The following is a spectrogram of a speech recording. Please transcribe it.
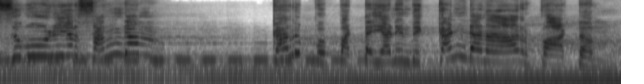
அரசு சங்கம். கருப்பு பட்டை அணிந்து கண்டன ஆர்ப்பாட்டம்.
